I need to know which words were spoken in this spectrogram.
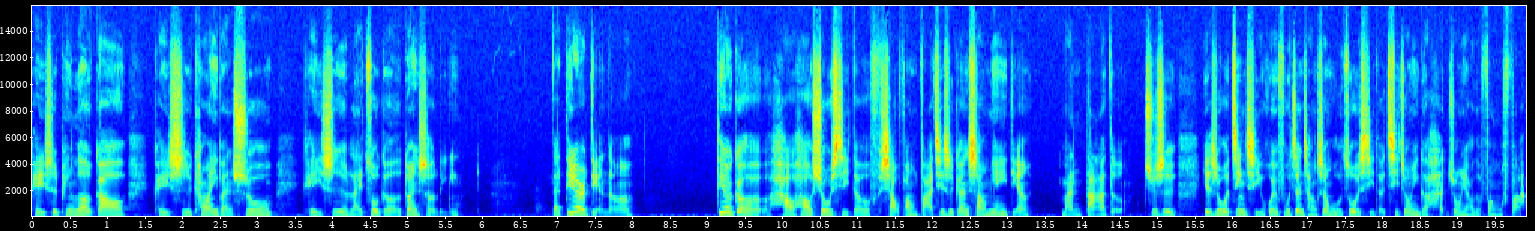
可以是拼乐高，可以是看完一本书，可以是来做个断舍离。那第二点呢？第二个好好休息的小方法，其实跟上面一点蛮搭的。就是，也是我近期恢复正常生活作息的其中一个很重要的方法，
